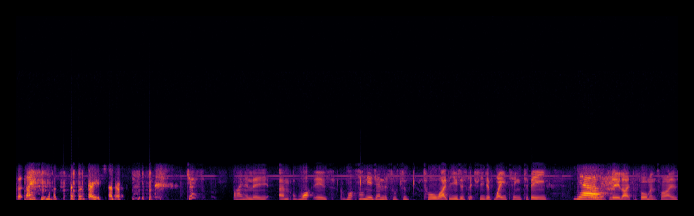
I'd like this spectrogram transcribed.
but thank you. That's very generous. Just finally, um, what is what's on the agenda, sort of tour wise? Are you just literally just waiting to be told Yeah, what to do, live performance wise?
